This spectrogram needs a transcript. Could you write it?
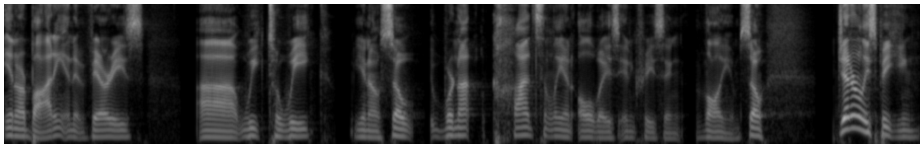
in our body and it varies uh, week to week you know so we're not constantly and always increasing volume. So generally speaking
